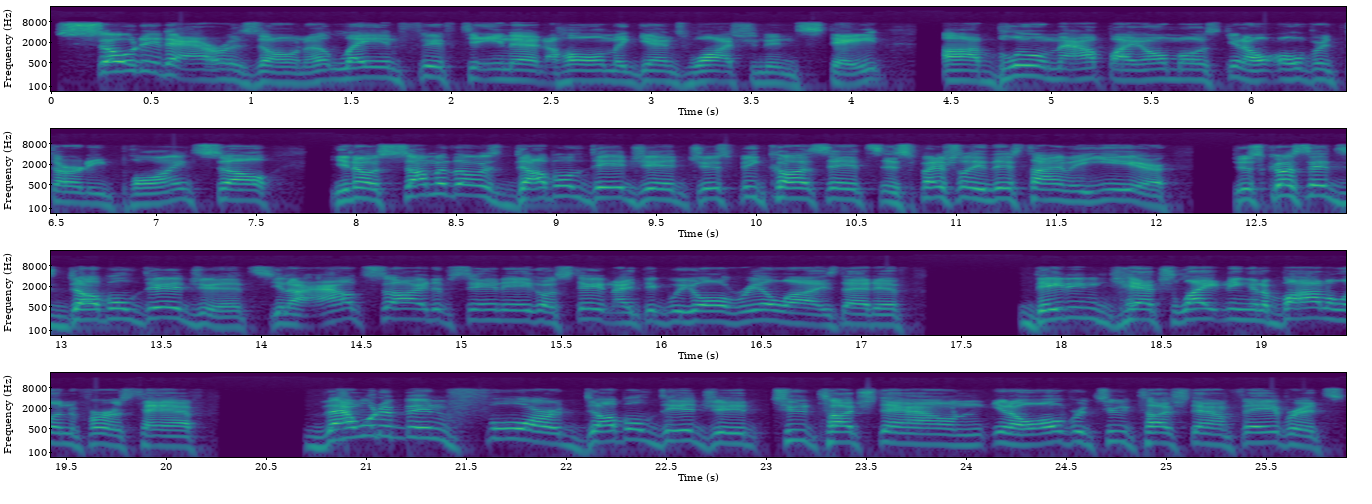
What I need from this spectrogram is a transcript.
So did Arizona, laying 15 at home against Washington State. Uh, blew them out by almost, you know, over 30 points. So, you know, some of those double digit, just because it's, especially this time of year, just because it's double digits, you know, outside of San Diego State. And I think we all realize that if they didn't catch lightning in a bottle in the first half, that would have been four double digit, two touchdown, you know, over two touchdown favorites.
